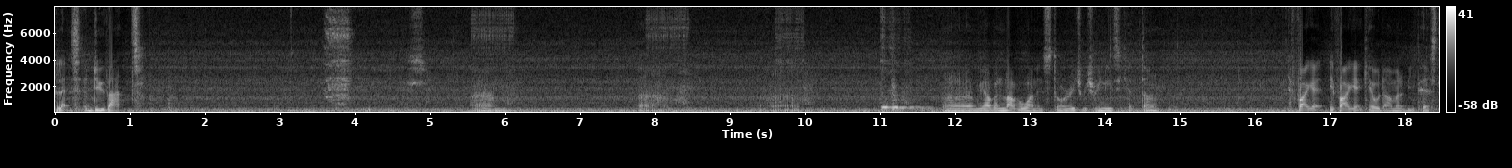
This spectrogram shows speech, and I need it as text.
Let's do that. Um, um, uh, we have another one in storage which we need to get done. If I get if I get killed, I'm gonna be pissed.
